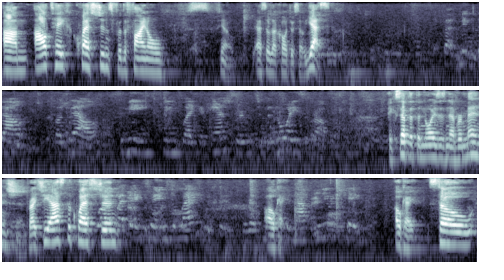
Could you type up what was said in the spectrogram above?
um, I'll take questions for the final, you know, eser dakot or so. Yes. But Migdal Bavel, to me, seems like an answer to the noise problem. Except that the noise is never mentioned, right? She asked the question. But they changed the languages so Okay. Okay, so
